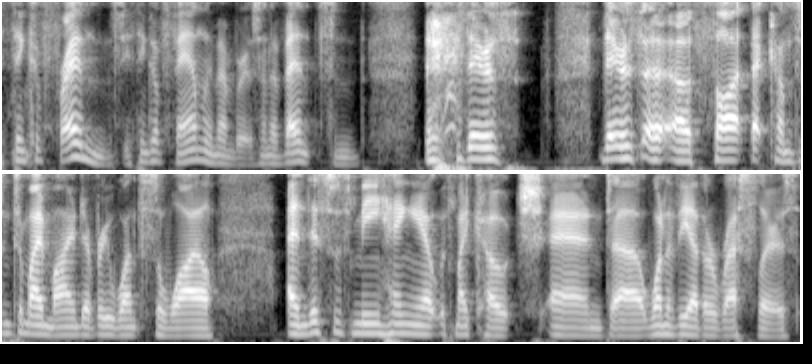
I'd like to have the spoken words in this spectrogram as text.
you think of friends you think of family members and events and there's there's a, a thought that comes into my mind every once in a while. And this was me hanging out with my coach and uh, one of the other wrestlers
